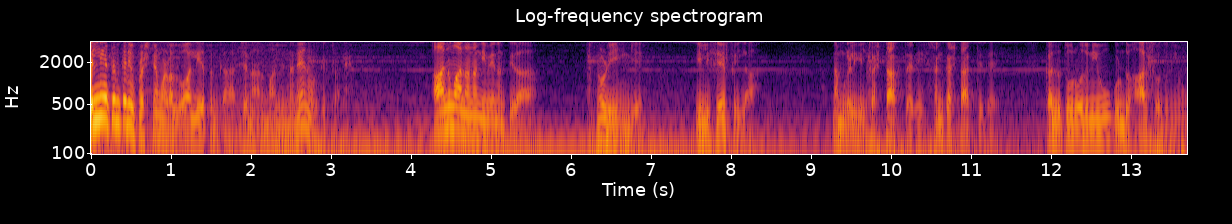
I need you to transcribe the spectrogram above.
ಎಲ್ಲಿಯ ತನಕ ನೀವು ಪ್ರಶ್ನೆ ಮಾಡಲ್ವೋ, ಅಲ್ಲಿಯ ತನಕ ಜನ ಅನುಮಾನದಿಂದನೇ ನೋಡ್ತಿರ್ತಾರೆ. ಆ ಅನುಮಾನನ ನೀವೇನಂತೀರಾ? ನೋಡಿ ಹಿಂಗೆ, ಇಲ್ಲಿ ಸೇಫ್ ಇಲ್ಲ. ನಮ್ಗಳಿಗೆ ಇಲ್ಲಿ ಕಷ್ಟ ಆಗ್ತಾ ಇದೆ, ಸಂಕಷ್ಟ ಆಗ್ತಿದೆ. ಕಲ್ಲು ತೂರೋದು ನೀವು, ಗುಂಡು ಹಾರಿಸೋದು ನೀವು.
